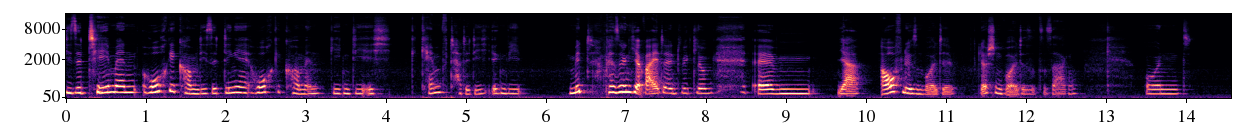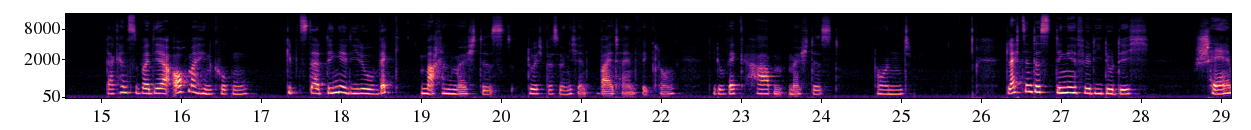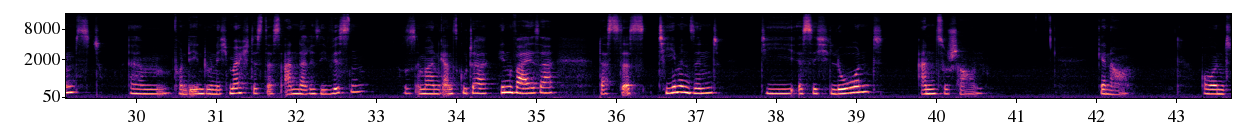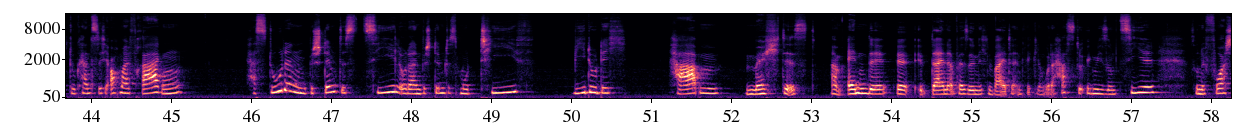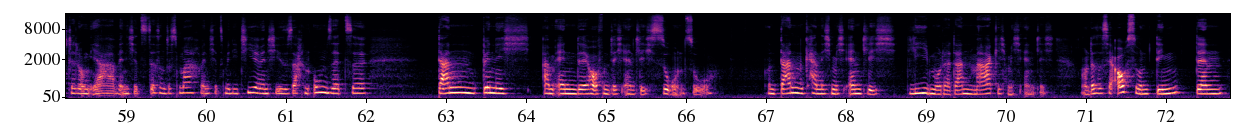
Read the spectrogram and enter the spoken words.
diese Themen hochgekommen, diese Dinge hochgekommen, gegen die ich gekämpft hatte, die ich irgendwie mit persönlicher Weiterentwicklung ähm, ja, auflösen wollte, löschen wollte sozusagen. Und da kannst du bei dir auch mal hingucken. Gibt es da Dinge, die du wegmachen möchtest durch persönliche Weiterentwicklung, die du weghaben möchtest? Und vielleicht sind das Dinge, für die du dich schämst, ähm, von denen du nicht möchtest, dass andere sie wissen. Das ist immer ein ganz guter Hinweiser, dass das Themen sind, die es sich lohnt anzuschauen. Genau. Und du kannst dich auch mal fragen, hast du denn ein bestimmtes Ziel oder ein bestimmtes Motiv, wie du dich haben möchtest am Ende äh, deiner persönlichen Weiterentwicklung? Oder hast du irgendwie so ein Ziel, so eine Vorstellung, ja, wenn ich jetzt das und das mache, wenn ich jetzt meditiere, wenn ich diese Sachen umsetze, dann bin ich am Ende hoffentlich endlich so und so. Und dann kann ich mich endlich lieben oder dann mag ich mich endlich. Und das ist ja auch so ein Ding, denn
